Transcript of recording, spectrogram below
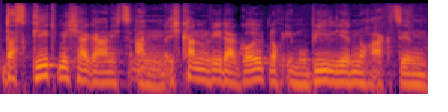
das geht mich ja gar nichts an. Ich kann weder Gold noch Immobilien noch Aktien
